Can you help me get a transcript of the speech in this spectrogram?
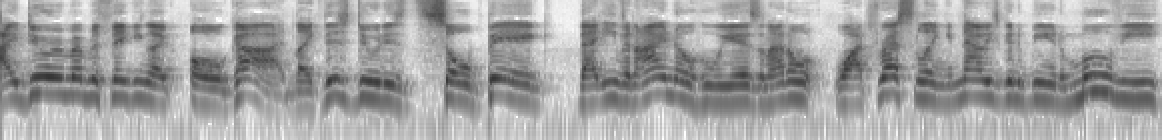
I do remember thinking like, "Oh God, like this dude is so big that even I know who he is and I don't watch wrestling and now he's going to be in a movie.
